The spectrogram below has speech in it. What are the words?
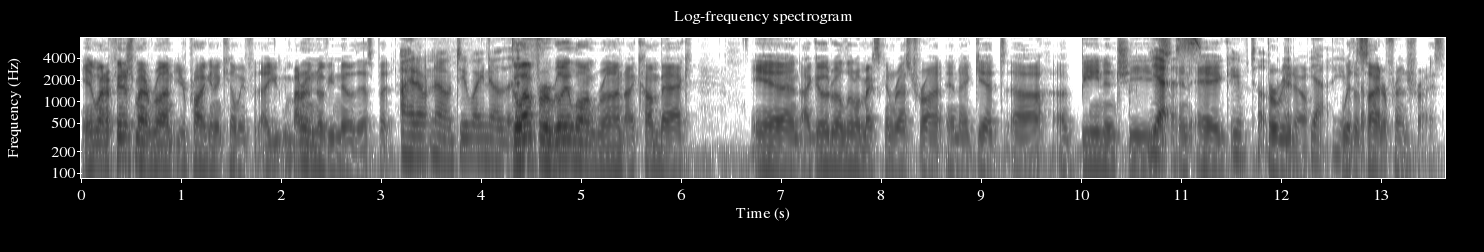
And when I finish my run, you're probably going to kill me for that. I don't even know if you know this, but I don't know. Do I know this? go out for a really long run. I come back and I go to a little Mexican restaurant and I get uh, a bean and cheese Yes, and egg you've told me that. burrito Yeah, with a side of French fries.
